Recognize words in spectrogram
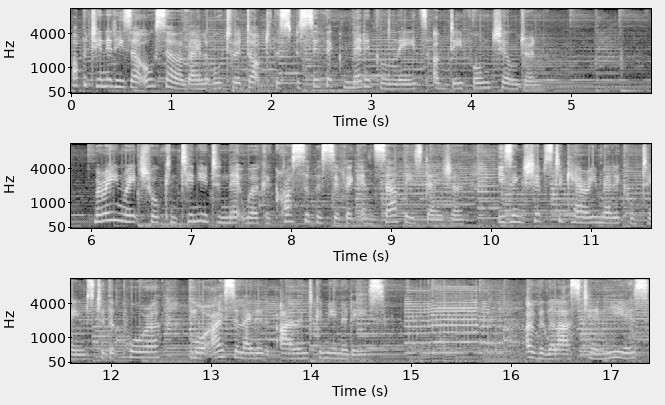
opportunities are also available to adopt the specific medical needs of deformed children. Marine Reach will continue to network across the Pacific and Southeast Asia using ships to carry medical teams to the poorer, more isolated island communities. Over the last 10 years,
